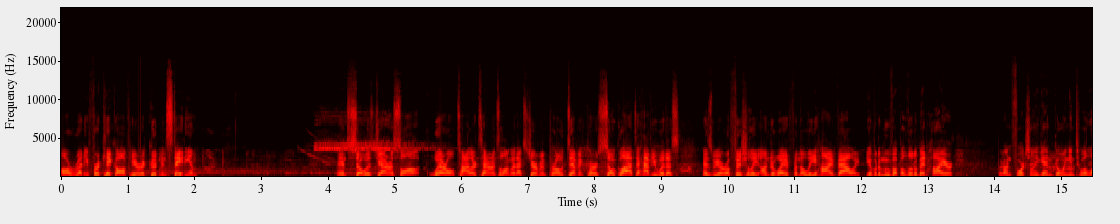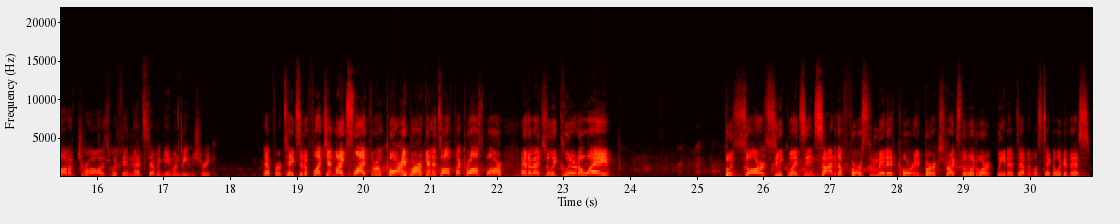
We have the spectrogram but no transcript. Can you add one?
are ready for kickoff here at Goodman Stadium. And so is Jaroslav Werrell, Tyler Terrence, along with ex-German pro Devin Kerr. So glad to have you with us as we are officially underway from the Lehigh Valley. Be able to move up a little bit higher. But unfortunately, again, going into a lot of draws within that seven-game unbeaten streak. Effort takes a deflection, might slide through. Corey Burke, and it's off the crossbar and eventually cleared away. Bizarre sequence inside of the first minute. Corey Burke strikes the woodwork. Lena, Devin, let's take a look at this.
